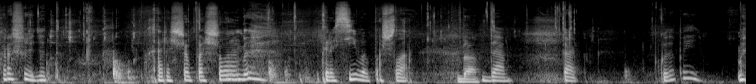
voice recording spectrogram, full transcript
Хорошо идет. Хорошо пошла. Красиво пошла. Да. Да. Так, куда поедем?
